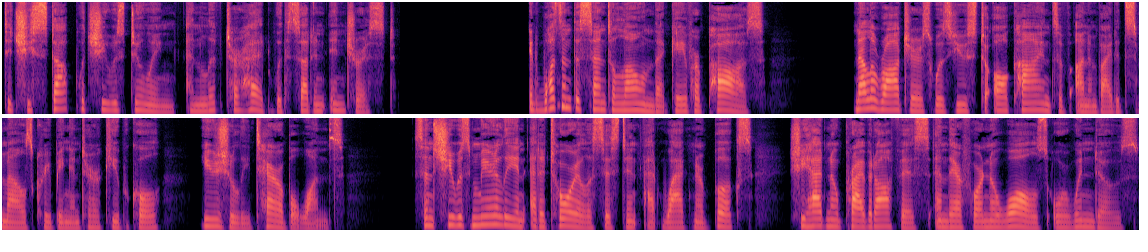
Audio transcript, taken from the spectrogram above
did she stop what she was doing and lift her head with sudden interest. It wasn't the scent alone that gave her pause. Nella Rogers was used to all kinds of uninvited smells creeping into her cubicle, usually terrible ones. Since she was merely an editorial assistant at Wagner Books, she had no private office and therefore no walls or windows.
